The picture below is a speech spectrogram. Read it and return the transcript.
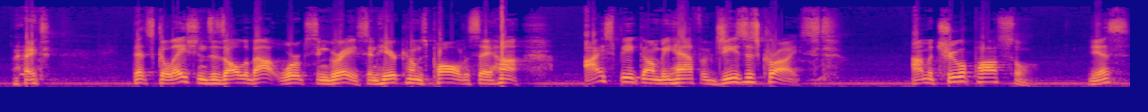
right? That's Galatians is all about works and grace, and here comes Paul to say, "Huh, I speak on behalf of Jesus Christ. I'm a true apostle." Yes.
